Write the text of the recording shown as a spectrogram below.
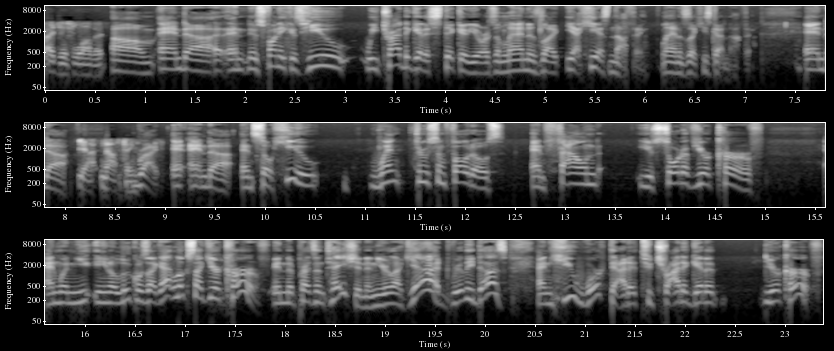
I just love it. Um, and uh, and it was funny because Hugh, we tried to get a stick of yours, and Landon's like, yeah, he has nothing. Landon's like, he's got nothing, and uh, Yeah, nothing. right, and and, uh, and so Hugh went through some photos and found you sort of your curve. And when you you know Luke was like that looks like your curve in the presentation, and you're like, yeah, it really does. And Hugh worked at it to try to get it your curve.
